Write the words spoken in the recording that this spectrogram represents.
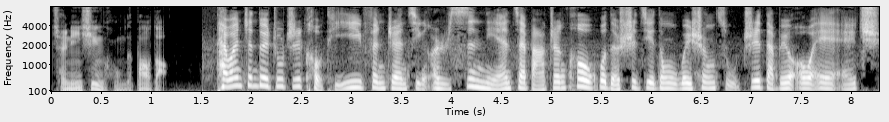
陈林信宏的报道。台湾针对猪只口蹄疫奋战近二十四年，在拔针后获得世界动物卫生组织 （WOAH）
